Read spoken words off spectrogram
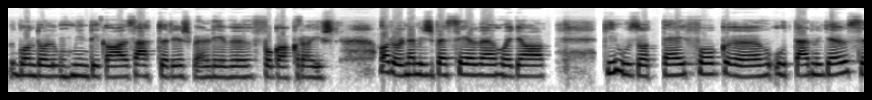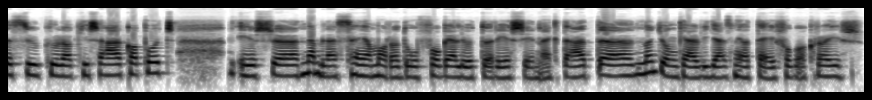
gondolunk mindig az áttörésben lévő fogakra is. Arról nem is beszélve, hogy a kihúzott tejfog után ugye összeszűkül a kis álkapocs, és nem lesz hely a maradó fog előtörésének, tehát nagyon kell vigyázni a tejfogakra is.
